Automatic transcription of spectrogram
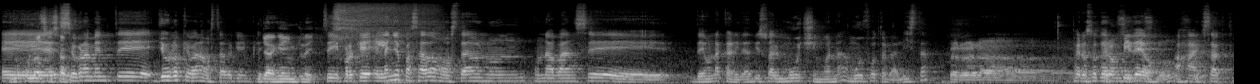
Eh, no se sabe. Seguramente, yo creo que van a mostrar gameplay. Ya gameplay. Sí, porque el año pasado mostraron un, un avance de una calidad visual muy chingona, muy fotorrealista. Pero era. Pero solo era un video. ¿no? Ajá, Sí. exacto.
